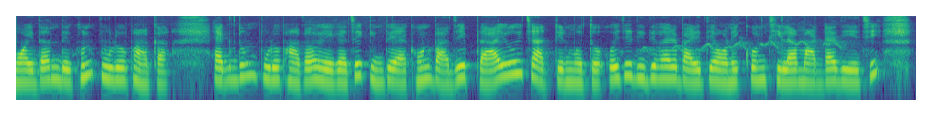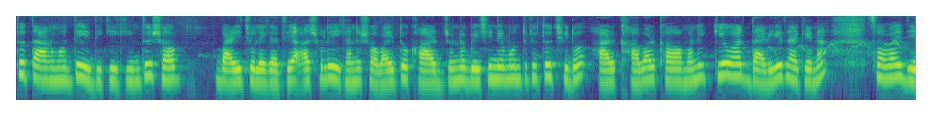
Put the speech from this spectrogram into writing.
ময়দান দেখুন পুরো ফাঁকা। একদম পুরো ফাঁকা হয়ে গেছে, কিন্তু এখন বাজে প্রায় ওই চারটের মতো। ওই যে দিদিভাইয়ের বাড়িতে অনেকক্ষণ ছিলাম, আড্ডা দিয়েছি, তো তার মধ্যে এদিকে কিন্তু সব বাড়ি চলে গেছে। আসলে এখানে সবাই তো খাওয়ার জন্য বেশি নিমন্ত্রিত ছিল। আর খাবার খাওয়া মানে কেউ আর দাঁড়িয়ে থাকে না। সবাই যে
